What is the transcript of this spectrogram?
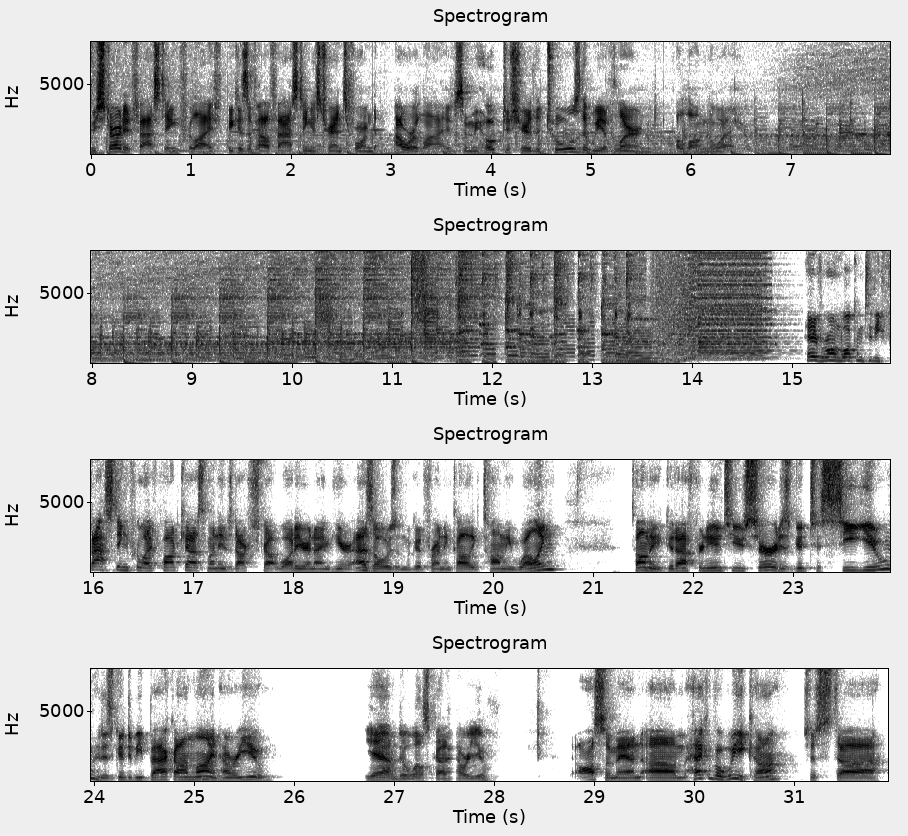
We started Fasting for Life because of how fasting has transformed our lives, and we hope to share the tools that we have learned along the way. Hey everyone, welcome to the Fasting for Life podcast. My name is Dr. Scott Watier, and I'm here, as always, with my good friend and colleague Tommy Welling. Tommy, good afternoon to you, sir. It is good to see you. It is good to be back online. How are you? Yeah, I'm doing well, Scott. How are you? Awesome, man. Um, heck of a week, huh? Just uh,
